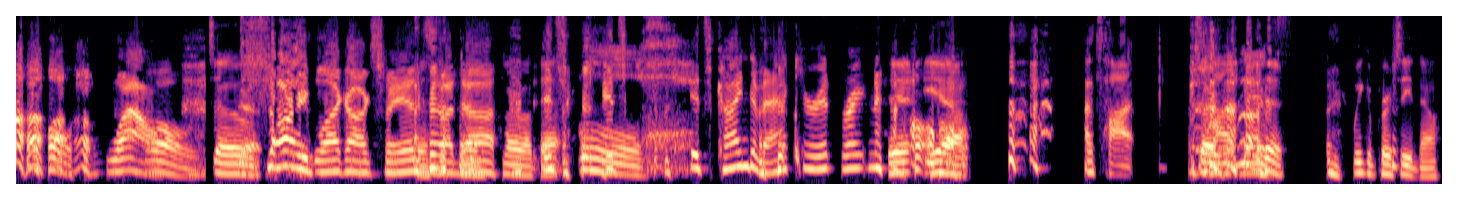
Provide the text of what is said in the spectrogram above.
Oh, wow. Oh, So Sorry, Blackhawks fans, but uh, sorry about that. it's it's it's kind of accurate right now. Yeah, yeah. That's hot. So, hot, we can proceed now.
